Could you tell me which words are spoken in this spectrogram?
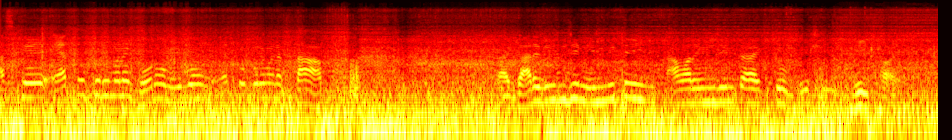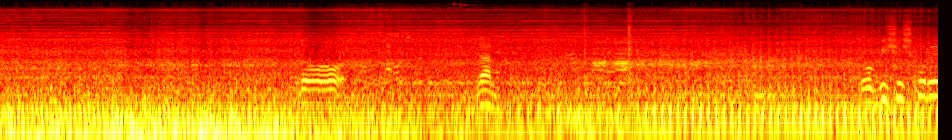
আজকে এত পরিমাণে গরম এবং এত পরিমাণে তাপ গাড়ির ইঞ্জিন এমনিতেই, আমার ইঞ্জিনটা একটু বেশি হিট হয়। তো জান। তো বিশেষ করে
